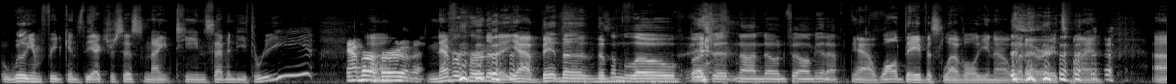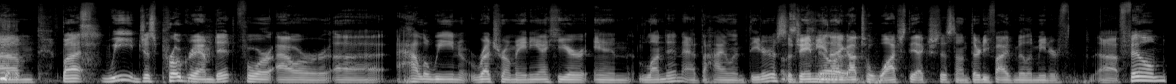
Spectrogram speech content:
William Friedkin's The Exorcist, 1973. Never uh, heard of it. Never heard of it. Yeah, bi- the the Some low budget, non known film, you know. yeah Walt Davis level. You know, whatever. It's fine. Um, but we just programmed it for our uh, Halloween Retromania here in London at the Hyland Theater. So Jamie and I got to watch The Exorcist on 35 millimeter uh, film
